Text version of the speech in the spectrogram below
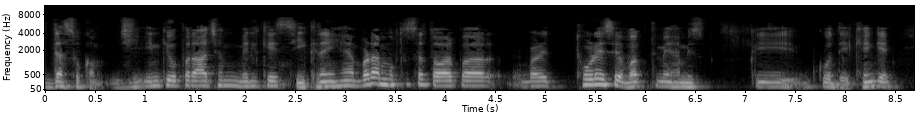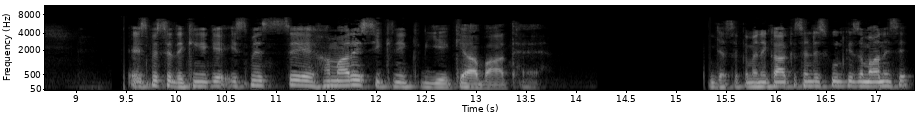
दस हुक्म जी, इनके ऊपर आज हम मिलके सीख रहे हैं। बड़ा मुख्तसर तौर पर, बड़े थोड़े से वक्त में हम इसकी, को देखेंगे। इसमें से देखेंगे कि इसमें से हमारे सीखने के लिए क्या बात है। जैसा कि मैंने कहा कि संडे स्कूल के जमाने से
